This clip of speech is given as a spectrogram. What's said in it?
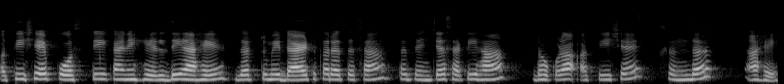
अतिशय पौष्टिक आणि हेल्दी आहे. जर तुम्ही डाएट करत असाल तर त्यांच्यासाठी हा ढोकळा अतिशय सुंदर आहे.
